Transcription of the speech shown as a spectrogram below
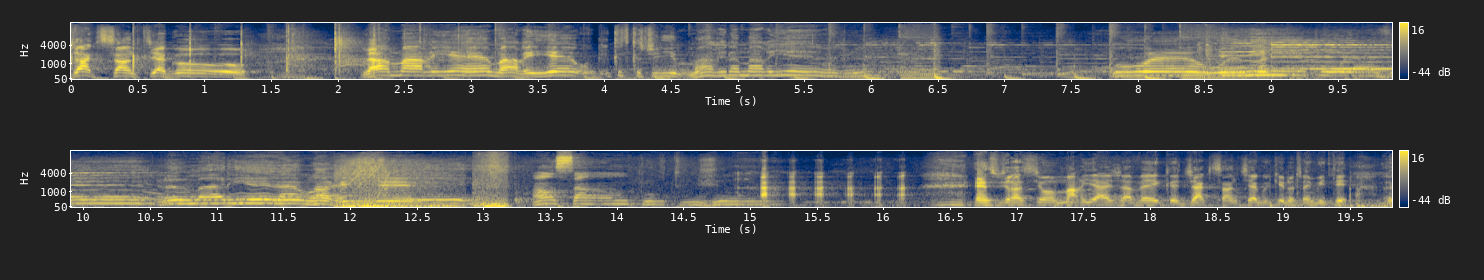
Jack Jack Santiago. La mariée, mariée. Qu'est-ce que tu dis? Marie la mariée. Ouais, ouais, ouais. pour la vie, le marié, La mariée. ensemble pour toujours. Inspiration mariage avec Jack Santiago qui est notre invité ce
